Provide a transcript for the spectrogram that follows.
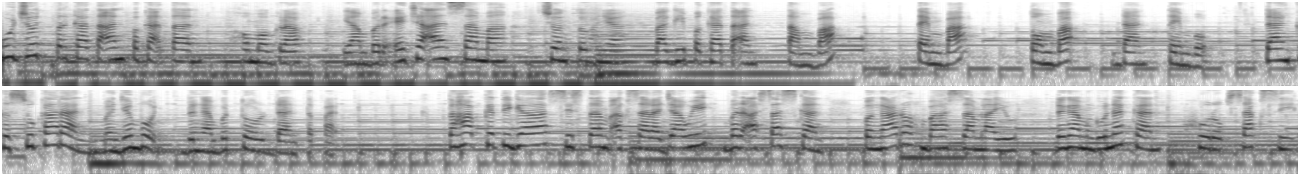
wujud perkataan-perkataan homograf yang berejaan sama contohnya bagi perkataan tambak, tembak, tombak dan tembok dan kesukaran menyebut dengan betul dan tepat. Tahap ketiga, sistem aksara Jawi berasaskan pengaruh bahasa Melayu dengan menggunakan huruf saksi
